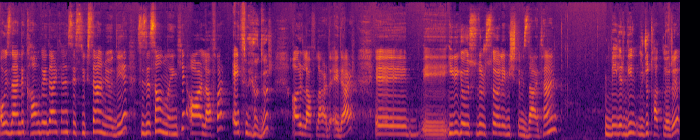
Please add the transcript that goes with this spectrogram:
O yüzden de kavga ederken ses yükselmiyor diye size sanmayın ki ağır laflar etmiyordur. Ağır laflar da eder. Ee, e, iri göğüslüdür söylemiştim zaten belirgin vücut hatları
